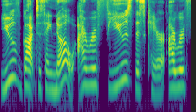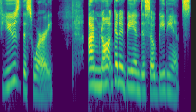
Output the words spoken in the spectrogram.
You've got to say, No, I refuse this care. I refuse this worry. I'm not going to be in disobedience.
